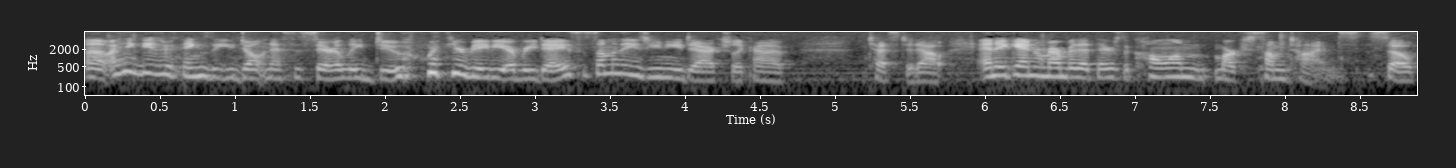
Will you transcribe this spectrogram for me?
Uh, I think these are things that you don't necessarily do with your baby every day. So some of these you need to actually kind of test it out. And again, remember that there's a column marked sometimes. So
